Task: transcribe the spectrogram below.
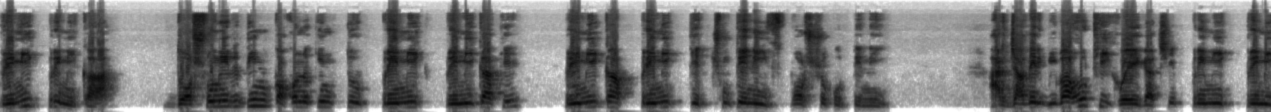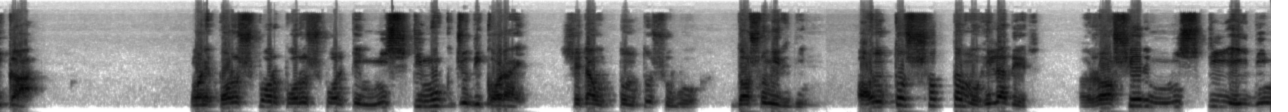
প্রেমিক প্রেমিকা, দশমীর দিন কখনো কিন্তু প্রেমিক প্রেমিকাকে, প্রেমিকা প্রেমিককে ছুঁতে নেই, স্পর্শ করতে নেই। আর যাদের বিবাহ ঠিক হয়ে গেছে, প্রেমিক প্রেমিকা মানে পরস্পর পরস্পরকে মিষ্টি মুখ যদি করায়, সেটা অত্যন্ত শুভ দশমীর দিন। অন্তঃসত্ত্বা মহিলাদের রসের মিষ্টি এই দিন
